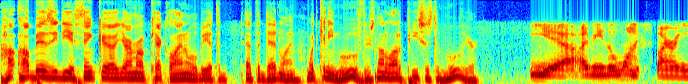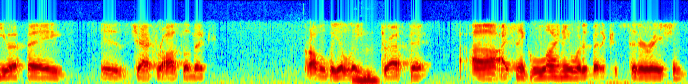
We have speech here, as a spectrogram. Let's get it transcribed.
How, how busy do you think uh, Jarmo Kekalainen will be at the at the deadline? What can he move? There's not a lot of pieces to move here. Yeah, I mean the one expiring UFA is Jack Roslovic, probably a late mm-hmm. draft pick. Uh, I think Laine would have been a consideration.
